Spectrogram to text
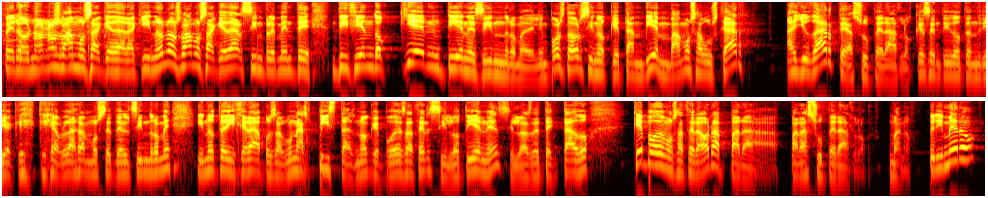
Pero no nos vamos a quedar aquí, no nos vamos a quedar simplemente diciendo quién tiene síndrome del impostor, sino que también vamos a buscar ayudarte a superarlo. ¿Qué sentido tendría que, habláramos del síndrome y no te dijera pues algunas pistas ¿no? que puedes hacer si lo tienes, si lo has detectado? ¿Qué podemos hacer ahora para, para superarlo? Bueno, primero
